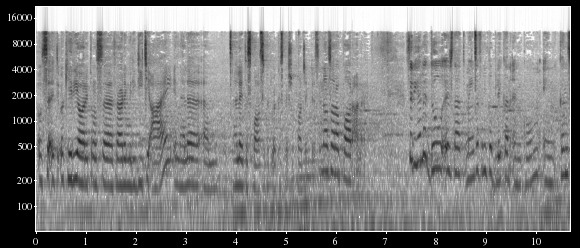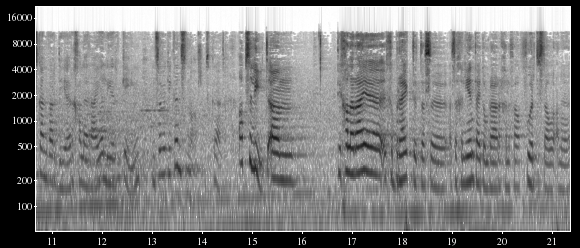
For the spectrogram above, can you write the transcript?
Ons het ook hierdie jaar het ons 'n verhouding met die DTI en hulle ehm um, hulle het 'n spasie ook 'n special project is. En dan is daar 'n paar ander. So die hele doel is dat mense van die publiek kan inkom en kuns kan waardeer, gallerye leer ken en sou ook die kunstenaars beskryf. Absoluut. Ehm um, die gallerye gebruik dit as 'n as 'n geleentheid om regtig hulle self voor te stel aan 'n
